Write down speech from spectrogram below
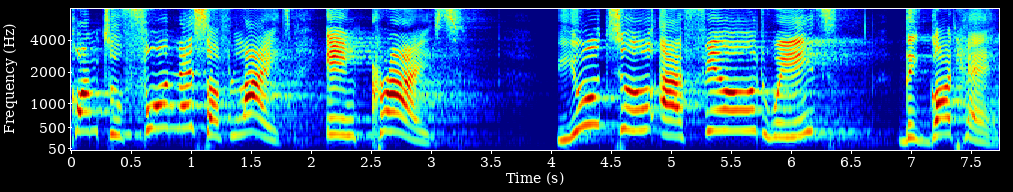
come to fullness of light in Christ you too are filled with the Godhead.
